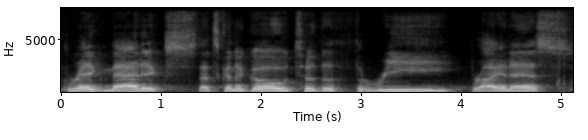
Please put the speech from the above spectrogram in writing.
Greg Maddux. That's going to go to the three, Brian S.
